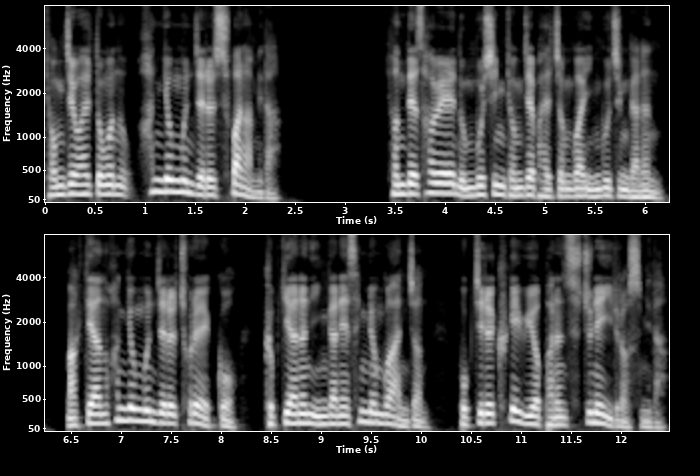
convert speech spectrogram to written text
경제활동은 환경 문제를 수반합니다. 현대 사회의 눈부신 경제 발전과 인구 증가는 막대한 환경 문제를 초래했고 급기야는 인간의 생명과 안전, 복지를 크게 위협하는 수준에 이르렀습니다.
